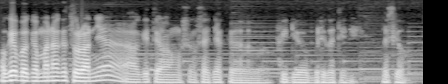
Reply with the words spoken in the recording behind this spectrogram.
Oke bagaimana keseruannya kita langsung saja ke video berikut ini. Let's go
